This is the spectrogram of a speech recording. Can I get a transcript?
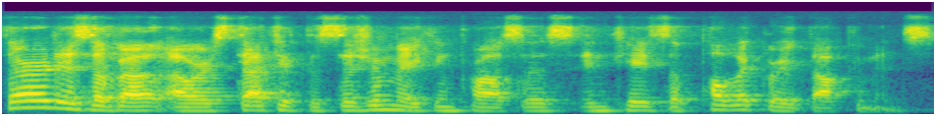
third is about our static decision-making process in case of public grade documents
